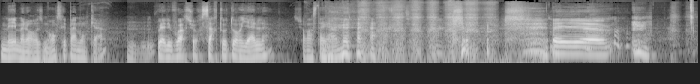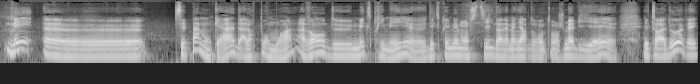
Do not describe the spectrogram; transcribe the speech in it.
Mais malheureusement, c'est pas mon cas. Mhm. Vous pouvez aller voir sur Sartotorial sur Instagram. Et, euh, mais euh, c'est pas mon cas. Alors pour moi, avant de m'exprimer, euh, d'exprimer mon style dans la manière dont, je m'habillais, euh, étant ado, avec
